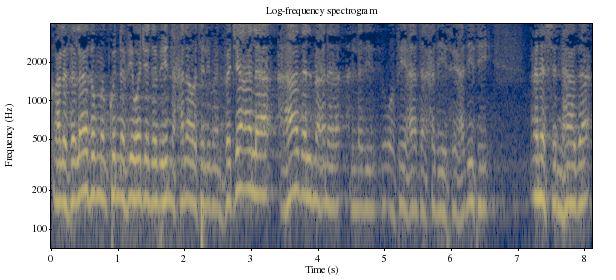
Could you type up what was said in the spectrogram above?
قال ثلاث من كن في وجد بهن حلاوة الإيمان فجعل هذا المعنى الذي هو في هذا الحديث في حديث أنس هذا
